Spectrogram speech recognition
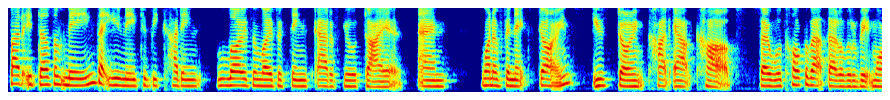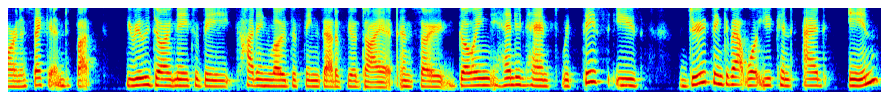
but it doesn't mean that you need to be cutting loads and loads of things out of your diet. And one of the next don'ts is don't cut out carbs. So we'll talk about that a little bit more in a second, but you really don't need to be cutting loads of things out of your diet. And so going hand in hand with this is do think about what you can add in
